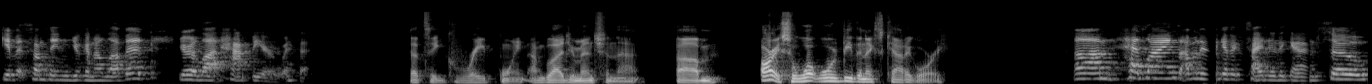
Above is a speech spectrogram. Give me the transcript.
give it something you're going to love it, you're a lot happier with it. That's a great point. I'm glad you mentioned that. Um, all right, so what what would be the next category? Um, headlines. I'm gonna get excited again. So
